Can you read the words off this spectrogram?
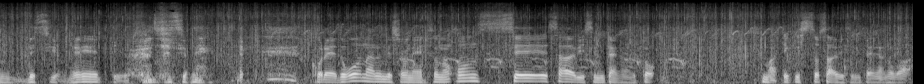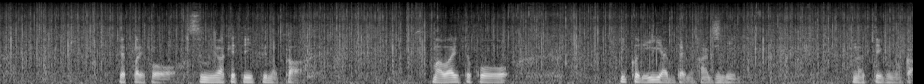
うん、ですよねっていう感じですよね。これどうなるんでしょうね。その音声サービスみたいなのと、まあ、テキストサービスみたいなのはやっぱりこう住み分けていくのか、まあ、割とこう1個でいいやみたいな感じになっていくのか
